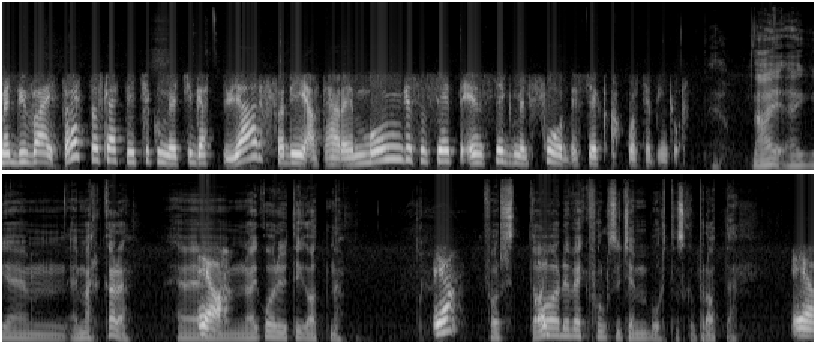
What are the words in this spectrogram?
Men du veit rett og slett ikke hvor mye godt du gjør, fordi at her er mange som sitter enslige, men får besøk akkurat til bingoen. Nei, jeg, jeg merker det jeg, Ja. når jeg går ute i gatene. Ja, For stadig vekk folk som kommer bort og skal prate ja.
